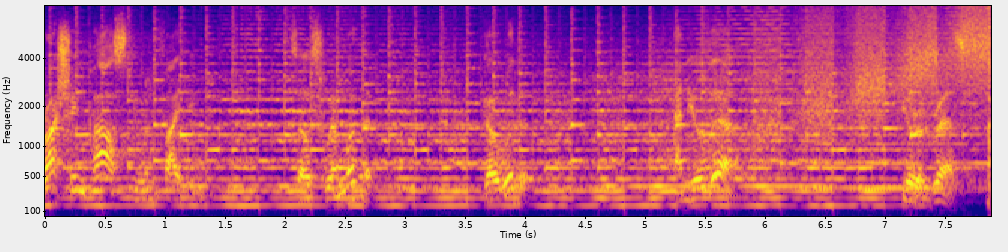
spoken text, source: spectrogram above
rushing past you and fighting. So swim with it. Go with it. And you're there. You're at rest.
